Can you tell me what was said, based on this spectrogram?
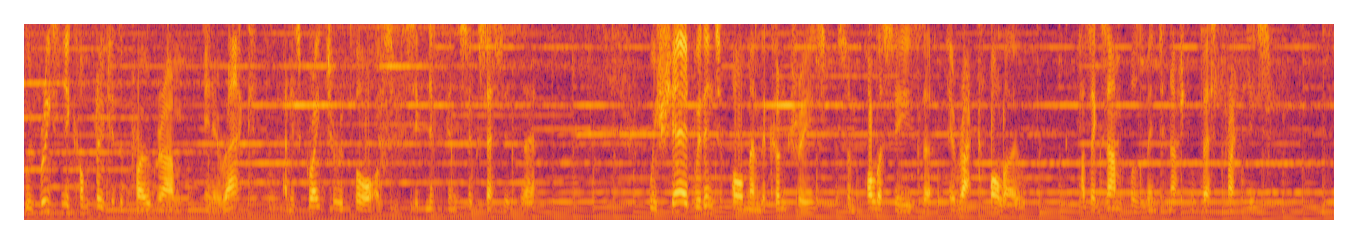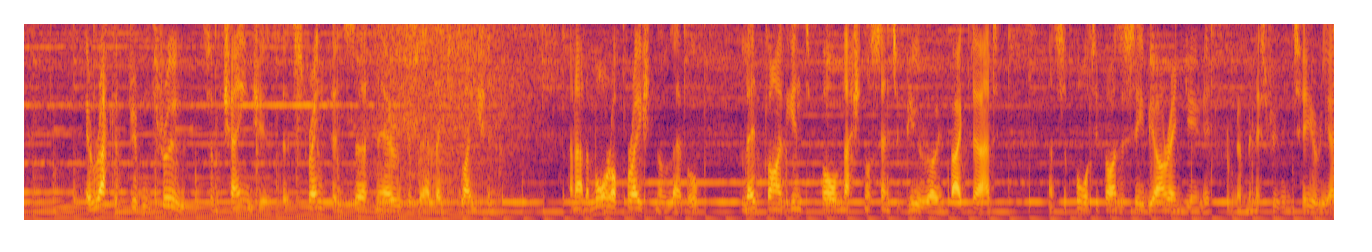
We've recently completed the programme in Iraq, and it's great to report on some significant successes there. We've shared with Interpol member countries some policies that Iraq follow as examples of international best practice. Iraq have driven through some changes that strengthen certain areas of their legislation and at a more operational level, led by the Interpol National Central Bureau in Baghdad and supported by the CBRN unit from the Ministry of Interior,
